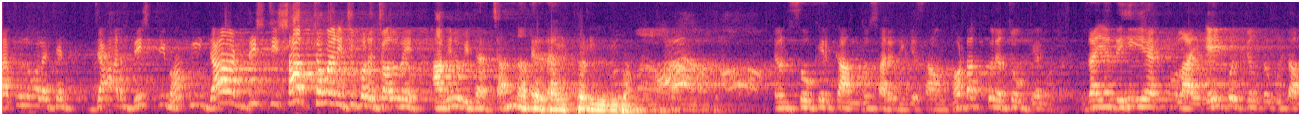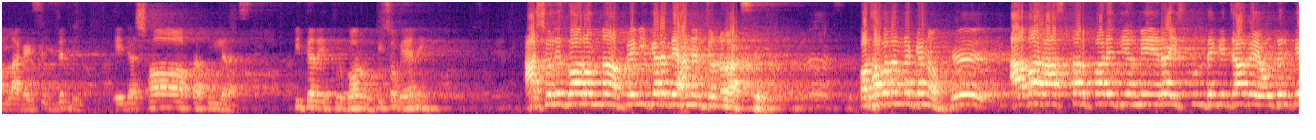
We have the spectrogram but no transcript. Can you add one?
রাসুল বলেছেন, যার দৃষ্টি ভঙ্গি যার দৃষ্টি সব সময় নিচু করে চলবে, আমি নবী তার জান্নাতের দায়িত্ব নিয়ে নিব। এখন চোখের কাম তো চারিদিকে সাউন্ড হঠাৎ করে চোখ গেল, যাইয়া দেখি এক ফলাই এই পর্যন্ত গুতাম লাগাইছে বুঝলি এইটা সবটা তুলে রাখছে পিতারে তোর গরম কি সব এনে? আসলে গরম না, প্রেমিকারে দেহানের জন্য রাখছে। কথা বলেন না কেন? আবার রাস্তার পাড়ে দিয়ে মেয়েরা স্কুল থেকে যাবে, ওদেরকে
